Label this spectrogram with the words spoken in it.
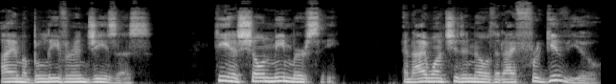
I am a believer in Jesus. He has shown me mercy, and I want you to know that I forgive you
